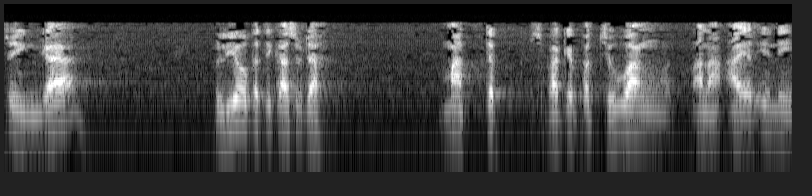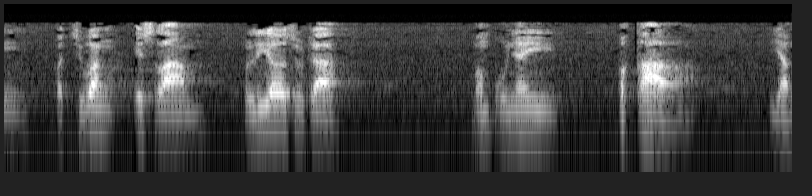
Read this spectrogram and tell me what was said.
Sehingga beliau ketika sudah madep sebagai pejuang tanah air ini, pejuang Islam, beliau sudah mempunyai bekal yang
